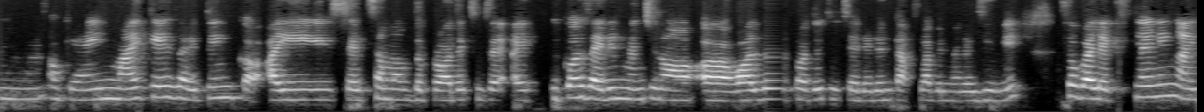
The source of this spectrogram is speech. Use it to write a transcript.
okay, in my case, I think I said some of the projects which I, I because I didn't mention all, uh, all the projects which I did in TACLab in my resume. So while explaining, I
